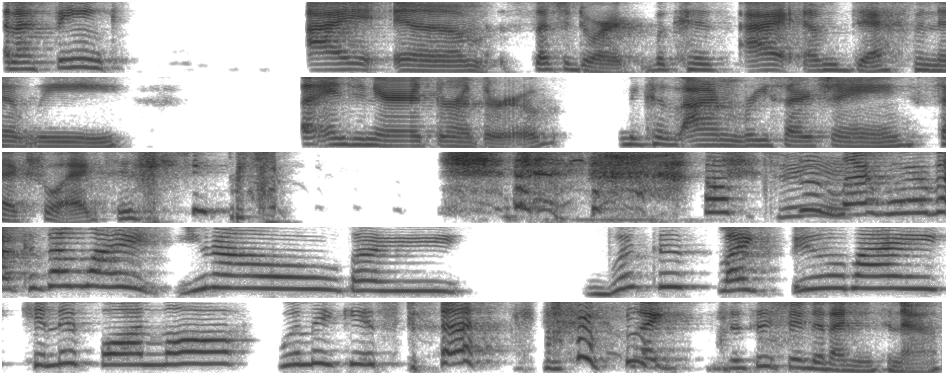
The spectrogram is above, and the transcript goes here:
And I think I am such a dork because I am definitely an engineer through and through because I'm researching sexual activities. to learn more about because I'm like, you know, like what this like feel like? Can it fall off? Will it get stuck? like this is shit that I need to know.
